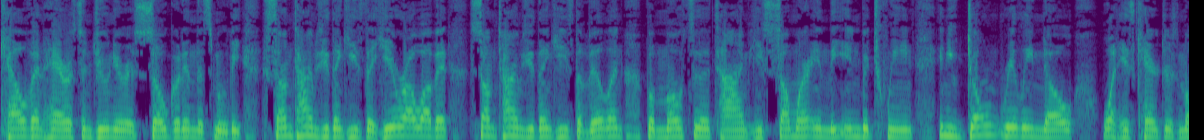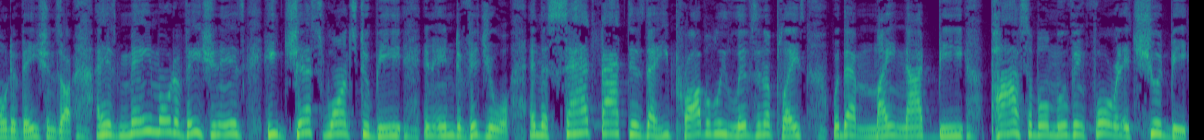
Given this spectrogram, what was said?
Kelvin Harrison Jr. is so good in this movie. Sometimes you think he's the hero of it. Sometimes you think he's the villain, but most of the time he's somewhere in the in between and you don't really know what his character's motivations are. His main motivation is he just wants to be an individual. And the sad fact is that he probably lives in a place where that might not be possible moving forward. It should be.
